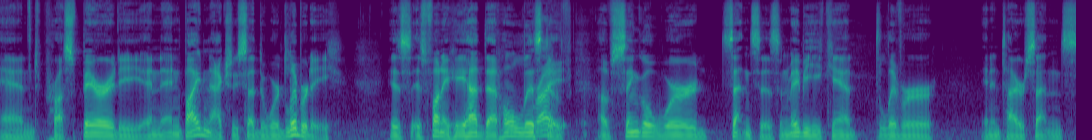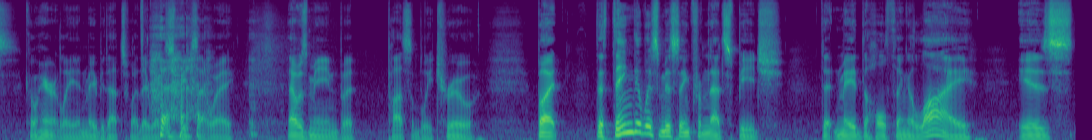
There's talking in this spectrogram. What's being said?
and prosperity, and and Biden actually said the word liberty. Is, is funny. He had that whole list right. of, of single word sentences, and maybe he can't deliver an entire sentence coherently, and maybe that's why they wrote speech that way. That was mean, but possibly true. But the thing that was missing from that speech that made the whole thing a lie is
